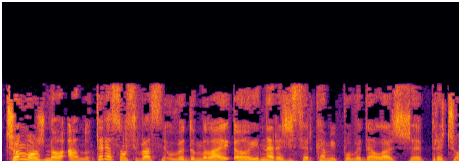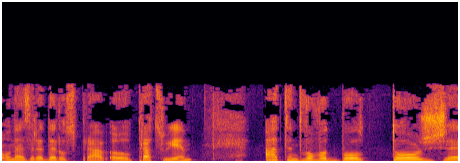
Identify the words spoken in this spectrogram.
Čo možno, áno, teraz som si vlastne uvedomila, aj uh, jedna režisérka mi povedala, že prečo u nás rada rozpráv, uh, pracuje. A ten dôvod bol to, že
